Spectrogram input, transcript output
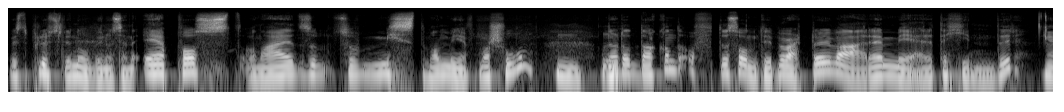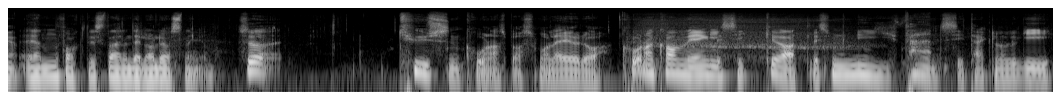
hvis plutselig noen begynner å sende e-post, og nei, så, så mister man mye informasjon. Mm. Er Da kan det ofte sånne typer verktøy være mer til hinder Ja. enn faktisk det er en del av løsningen. Så 1000-kronerspørsmålet er jo da hvordan kan vi egentlig sikre at liksom ny, fancy teknologi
